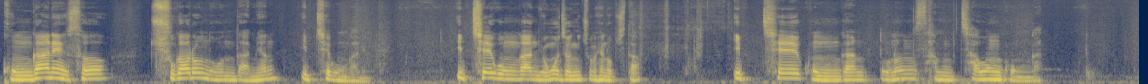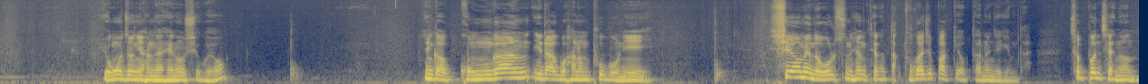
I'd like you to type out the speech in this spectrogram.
공간에서 추가로 놓은다면 입체 공간입니다. 입체 공간 용어 정의 좀 해놓읍시다. 입체 공간 또는 3차원 공간. 용어 정의 하나 해놓으시고요. 그러니까 공간이라고 하는 부분이 시험에 넣을 수 있는 형태는 딱 두 가지밖에 없다는 얘기입니다. 첫 번째는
